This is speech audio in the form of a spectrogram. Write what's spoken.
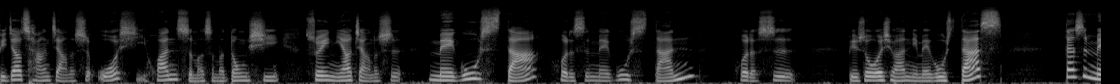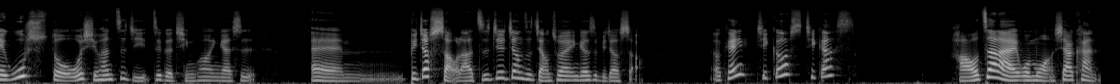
比较常讲的是我喜欢什么什么东西，所以你要讲的是 me gusta 或者是 me gustan，或者是比如说我喜欢你 me gustas，但是 me gusto 我喜欢自己这个情况应该是嗯比较少啦，直接这样子讲出来应该是比较少。OK，chicos，chicas，好，再来我们往下看。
